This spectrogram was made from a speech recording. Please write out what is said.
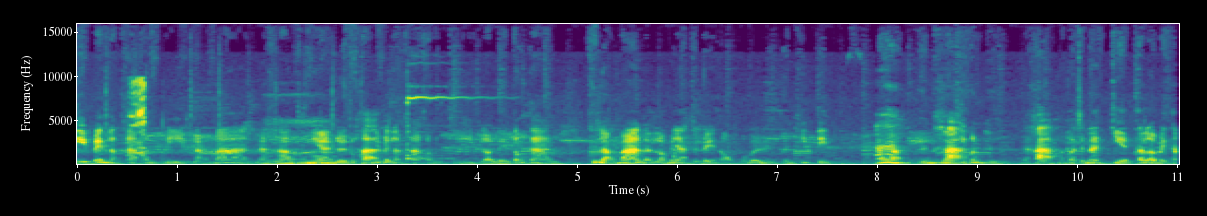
ที่เป็นหลังคาคอนกรีตหลังบ้านนะครับอืมทีเนี้ยด้วยความค่ะ ที่เป็นหลังคาคอนกรีตเราเลยต้องการคือหลังบ้านน่ะเราไม่อยากจะเดนออกเพราะมันเป็นพื้นที่ติดอ่า กับพื้นค่ะที่คนอื่นนะครัค่ะบมันก็จะน่าเกลียดถ้าเราไปท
